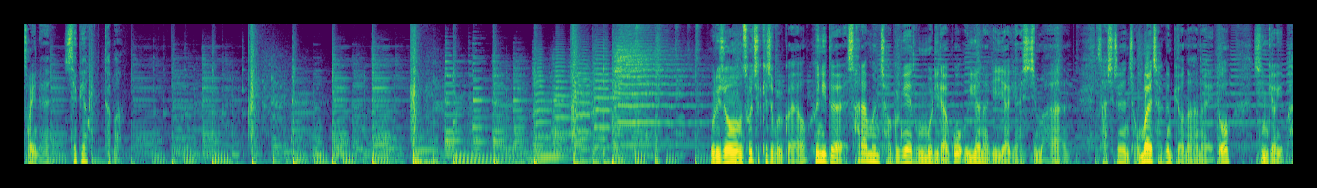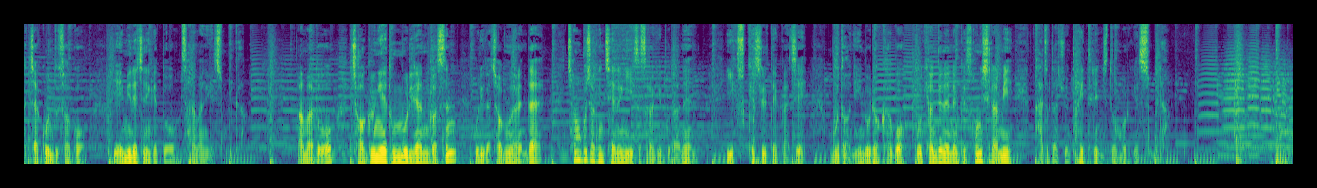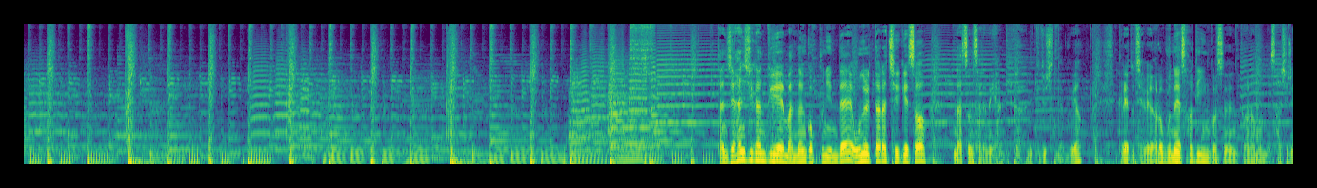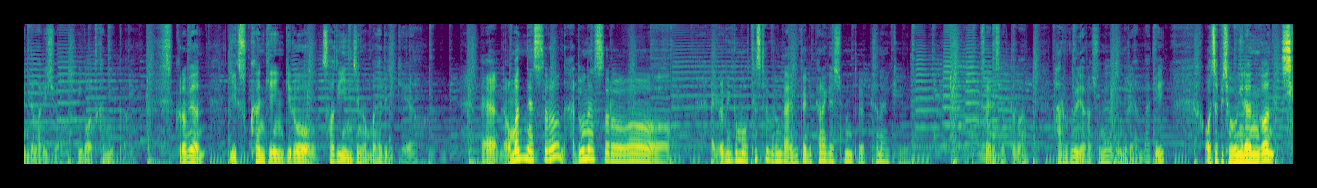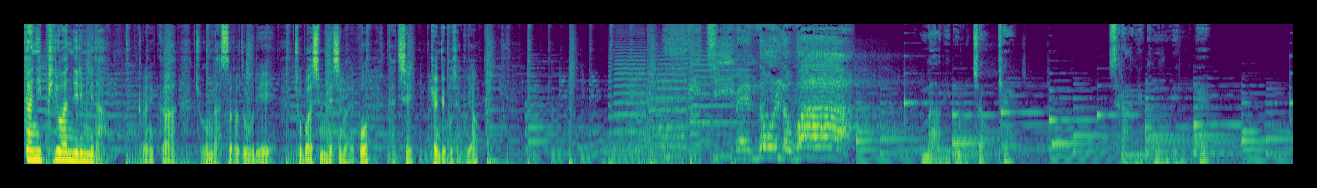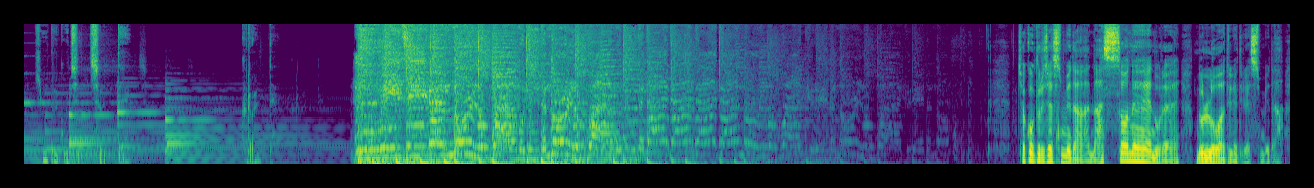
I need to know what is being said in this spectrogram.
서인의 새벽 다방 우리 좀 솔직해져 볼까요? 흔히들 사람은 적응의 동물이라고 의연하게 이야기하시지만 사실은 정말 작은 변화 하나에도 신경이 바짝 곤두서고 예민해지는 게 또 사람 아니겠습니까? 아마도 적응의 동물이라는 것은 우리가 적응하는데 천부적인 재능이 있어서라기보다는 익숙해질 때까지 무던히 노력하고 또 견뎌내는 그 성실함이 가져다 준 타이틀인지도 모르겠습니다. 단지 한 시간 뒤에 만난 것 뿐인데 오늘따라 제게서 낯선 사람의 향기가 느껴지신다고요? 그래도 제가 여러분의 서디인 것은 변함없는 사실인데 말이죠. 이거 어떡합니까? 그러면 익숙한 개인기로 서디 인증 한번 해드릴게요. 야, 너만 낯설어? 나도 낯설어. 아, 그러니까 뭐 테스트 그런 거 아니니까 편하게 하시면 돼요. 편하게. 새벽다방 하루를 열어주는 오늘의 한마디. 어차피 적응이라는 건 시간이 필요한 일입니다. 그러니까 조금 낯설어도 우리 조바심 내지 말고 같이 견뎌보자고요. 마음이 울적해. 사랑에 고민해. 힘들고 지칠 때. 그럴 때. 우리 집에 놀러와. 모두 다 놀러와 첫 곡 들으셨습니다. 낯선의 노래 놀러와 들려드렸습니다.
